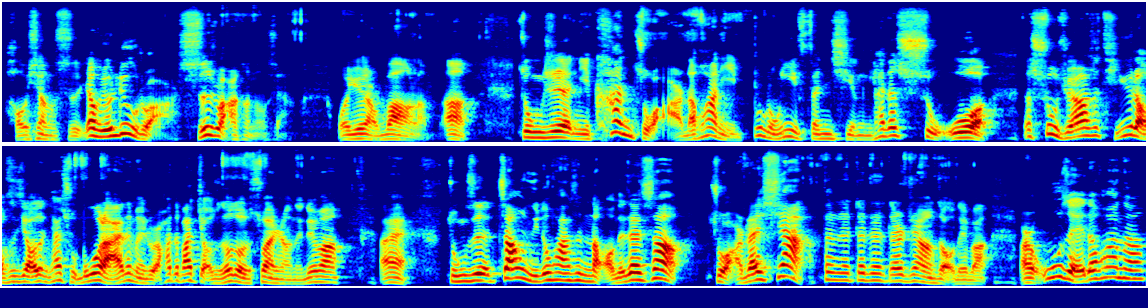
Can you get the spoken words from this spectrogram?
好像是，要不就六爪、十爪，可能是，我有点忘了啊。总之，你看爪的话，你不容易分清，你还得数。那数学要是体育老师教的，你还数不过来的，没准还得把脚趾头都算上的，对吧？哎，总之，章鱼的话是脑袋在上，爪在下，嘚嘚嘚嘚嘚这样走，对吧？而乌贼的话呢，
